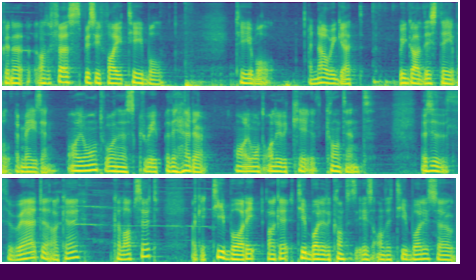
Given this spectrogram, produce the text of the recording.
Gonna uh, first specify table, table, and now we get we got this table. Amazing. I won't want to scrape the header. I want only the content. This is the thread, okay. Collapse it. Okay, T body. Okay, T body, the content is on the T body, so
